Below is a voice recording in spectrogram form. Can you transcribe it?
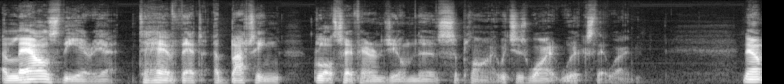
allows the area to have that abutting glossopharyngeal nerve supply, which is why it works that way. Now,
